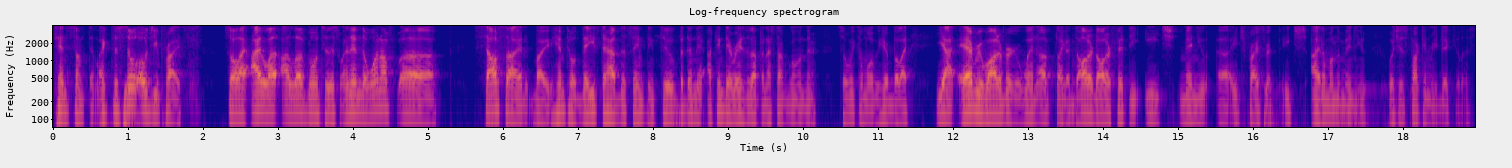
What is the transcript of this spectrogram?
ten something. Like the still OG price. So like I love, I love going to this one. And then the one off uh Southside by Hemphill, they used to have the same thing too, but then they, I think they raised it up and I stopped going there. So we come over here, but like. Yeah, every Whataburger went up to like a dollar, dollar fifty each menu, uh, each price for each item on the menu, which is fucking ridiculous.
